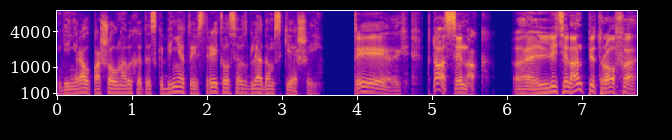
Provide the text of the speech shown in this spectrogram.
Генерал пошел на выход из кабинета и встретился взглядом с Кешей. «Ты кто, сынок?» «Э, «Лейтенант Петров, э,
